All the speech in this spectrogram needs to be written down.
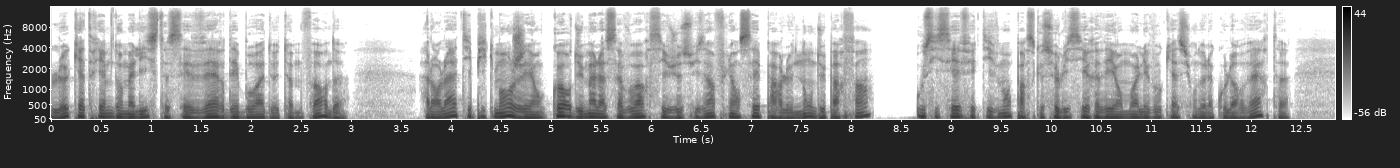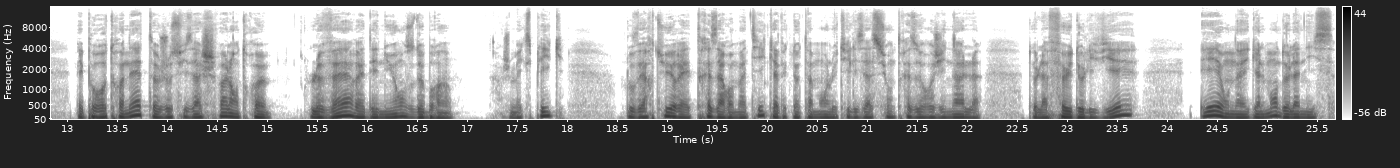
Le quatrième dans ma liste, c'est Vert des bois de Tom Ford. Alors là, typiquement, j'ai encore du mal à savoir si je suis influencé par le nom du parfum ou si c'est effectivement parce que celui-ci réveille en moi l'évocation de la couleur verte, mais pour être honnête, je suis à cheval entre le vert et des nuances de brun. Je m'explique. L'ouverture est très aromatique, avec notamment l'utilisation très originale de la feuille d'olivier, et on a également de l'anis.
